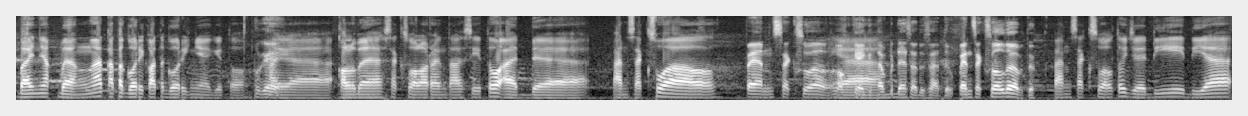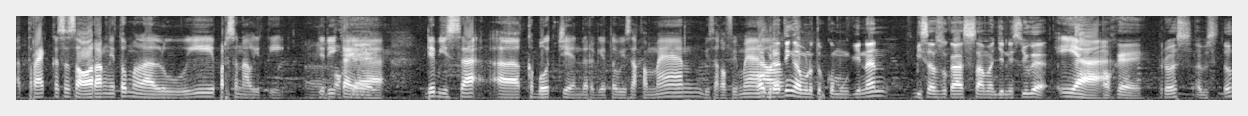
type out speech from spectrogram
banyak banget kategori-kategorinya gitu. Oke. Kayak kalau bahas seksual orientasi itu ada panseksual. Panseksual. Ya. Oke, kita bedah satu-satu. Panseksual tuh apa tuh? Panseksual tuh jadi dia attract ke seseorang itu melalui personality. jadi oke. kayak dia bisa eh, ke both gender gitu, bisa ke man, bisa ke female. Oh, berarti nggak menutup kemungkinan bisa suka sama jenis juga? Iya. Oke, terus abis itu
